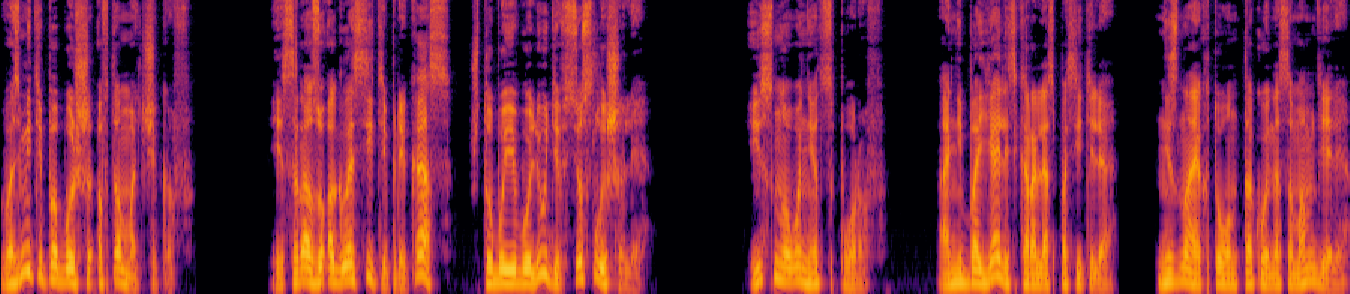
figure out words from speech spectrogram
Возьмите побольше автоматчиков. И сразу огласите приказ, чтобы его люди все слышали». И снова нет споров. Они боялись короля-спасителя, не зная, кто он такой на самом деле.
